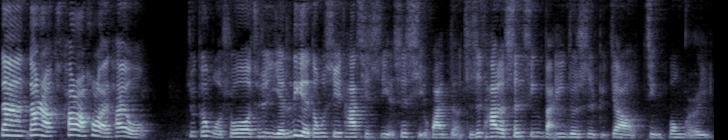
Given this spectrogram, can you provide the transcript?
但当然，Kara 后来他有就跟我说，就是严厉的东西他其实也是喜欢的，只是他的身心反应就是比较紧绷而已。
